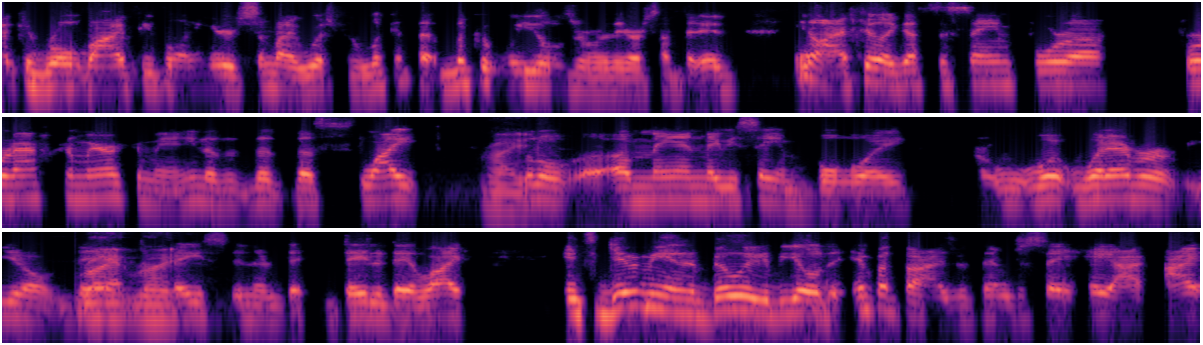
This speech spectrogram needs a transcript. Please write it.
I could roll by people and hear somebody whisper, "Look at that! Look at wheels over there," or something. And you know, I feel like that's the same for a for an African American man. You know, the, the, the slight right. little a man maybe saying boy or wh- whatever you know they right, have to right. face in their day to day life. it's given me an ability to be able to empathize with them to say, hey, I, I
